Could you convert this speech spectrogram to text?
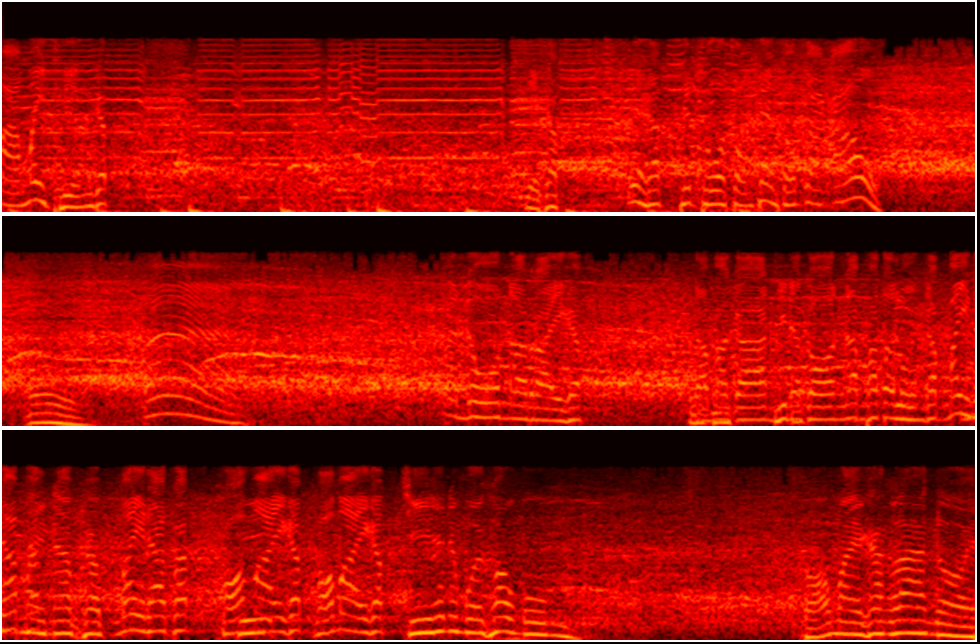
มาไม่ถึงครับ นี่ครับนี่ครับเพชรโทสองแข้งสองการเอ้าโอ้แม่แม่โดนอะไรครับกรรมการธินกรนับพัทลุงครับไม่นับไม่นับครับ ไม่นับครับ ขอใหม่ครับ ขอใหม่ครับ ชี้ให้นักมวยเข้ามุม ขอไม้ข้างล่างหน่อย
